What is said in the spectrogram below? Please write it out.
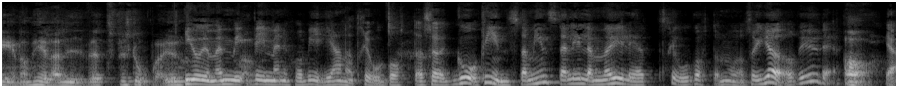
igenom hela livet, förstod man ju. Jo, jo men vi, vi människor vill gärna tro gott. Alltså gå, finns det minsta lilla möjlighet att tro gott om någon så gör vi ju det. Ja. Ja.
